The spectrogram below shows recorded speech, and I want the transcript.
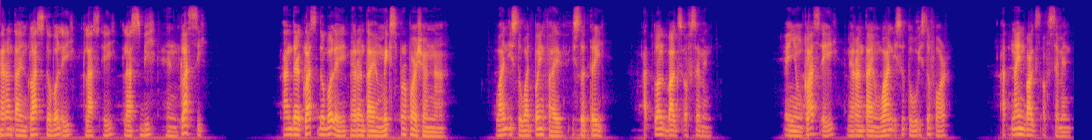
Meron tayong class AA, Class A, Class B, and Class C. Under Class AA, meron tayong mixed proportion na 1 is to 1.5 is to 3 at 12 bags of cement. And yung Class A, meron tayong 1 is to 2 is to 4 at 9 bags of cement.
